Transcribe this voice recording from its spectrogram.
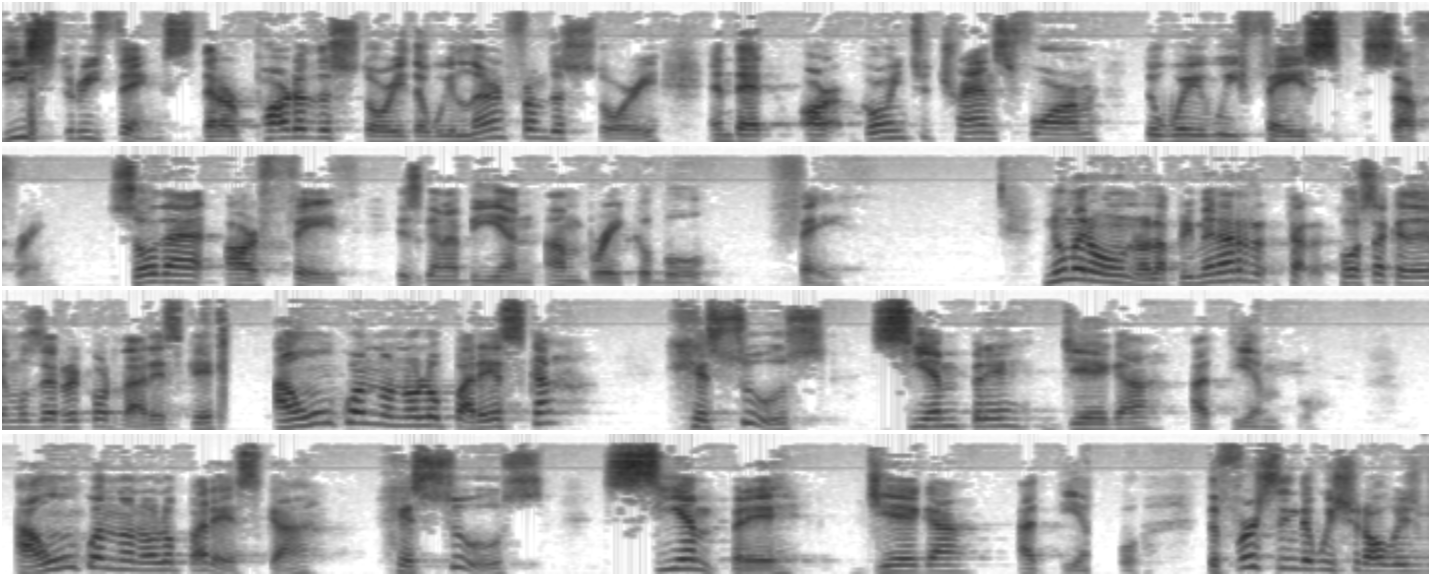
these three things that are part of the story that we learn from the story and that are going to transform the way we face suffering so that our faith is going to be an unbreakable faith. Número uno, la primera cosa que debemos de recordar es que aun cuando no lo parezca, Jesús siempre llega a tiempo. Aun cuando no lo parezca, Jesús siempre llega a tiempo. The first thing that we should always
